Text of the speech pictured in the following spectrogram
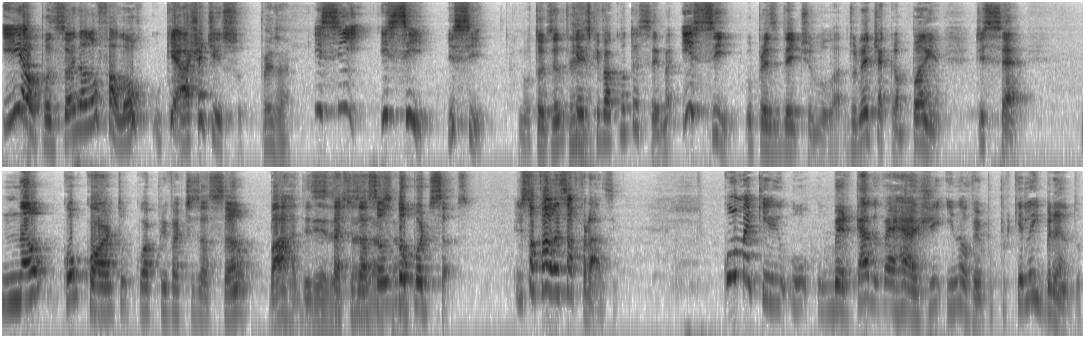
E a oposição ainda não falou o que acha disso. Pois é. E se, e se, e se não estou dizendo Sim. que é isso que vai acontecer, mas e se o presidente Lula, durante a campanha, disser não concordo com a privatização barra desestatização do Porto de Santos? Ele só fala essa frase. Como é que o, o mercado vai reagir em novembro? Porque lembrando,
